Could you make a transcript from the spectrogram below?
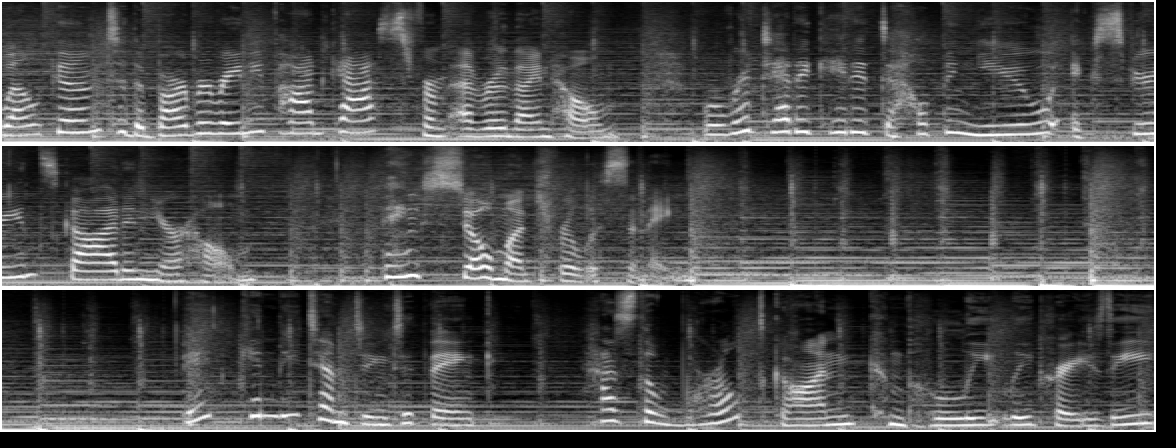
Welcome to the Barbara Rainey podcast from Ever Thine Home, where we're dedicated to helping you experience God in your home. Thanks so much for listening. It can be tempting to think has the world gone completely crazy?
